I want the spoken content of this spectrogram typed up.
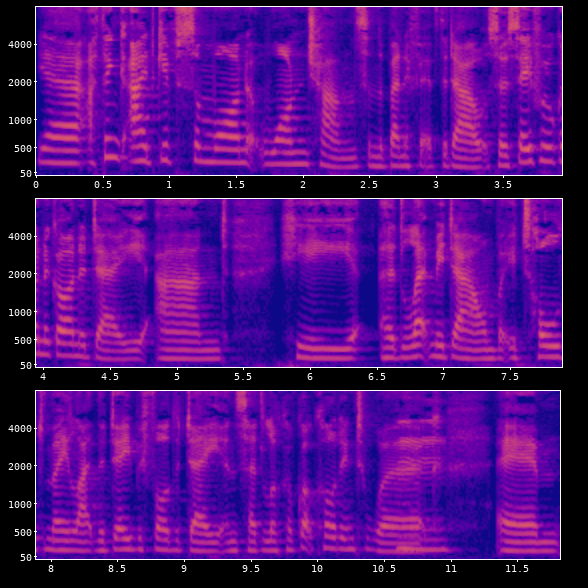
Yeah, I think I'd give someone one chance and the benefit of the doubt. So, say if we were going to go on a date and he had let me down, but he told me like the day before the date and said, "Look, I've got called into work. Um,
